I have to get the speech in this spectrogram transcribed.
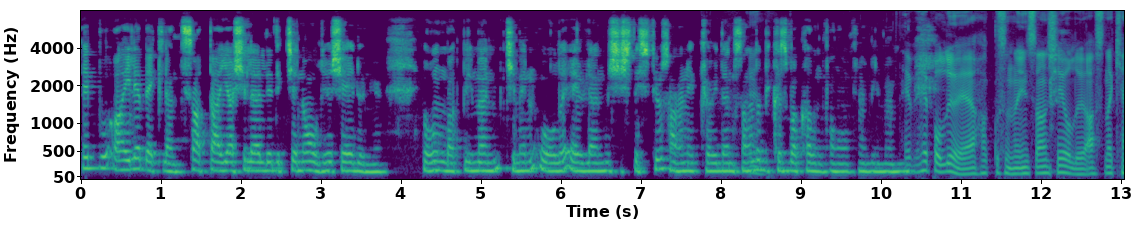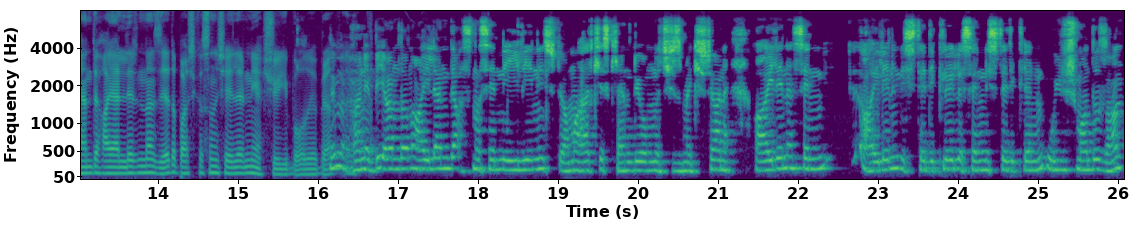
Hep bu aile beklentisi hatta yaş ilerledikçe ne oluyor şeye dönüyor. Oğlum bak bilmem kimin oğlu evlenmiş işte istiyorsan hani köyden sana da bir kız bakalım falan filan bilmem ne. Hep, hep oluyor ya haklısın. İnsan şey oluyor aslında kendi hayallerinden ziyade başkasının şeylerini yaşıyor gibi oluyor biraz. Değil mi? Evet. Hani bir yandan ailen de aslında senin iyiliğini istiyor ama herkes kendi yolunu çizmek istiyor. Hani ailenin senin ailenin istedikleriyle senin istediklerinin uyuşmadığı zaman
